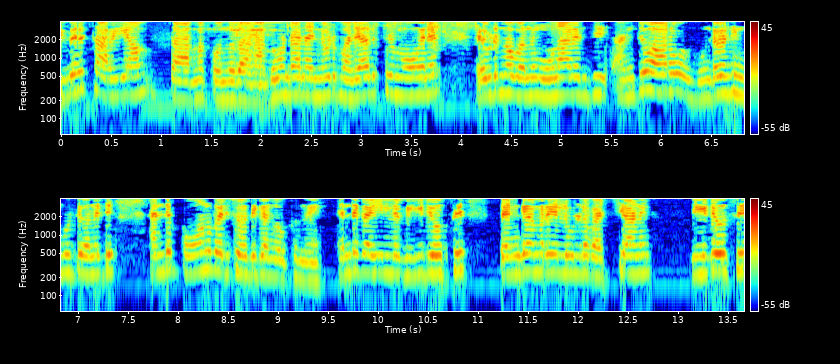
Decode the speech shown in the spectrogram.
ഇവർക്കറിയാം സാറിനെ കൊന്നതാണ്. അതുകൊണ്ടാണ് എന്നോട് മലയാളത്തിൽ മോഹനെ എവിടുന്നോ വന്ന് മൂന്നാലഞ്ച് അഞ്ചോ ആറോ ഗുണ്ടകളെയും കൂട്ടി വന്നിട്ട് എന്റെ ഫോൺ പരിശോധിക്കാൻ നോക്കുന്നേ. എന്റെ കയ്യിലുള്ള വീഡിയോസ് പെൻ ക്യാമറയിലുള്ള കക്ഷിയാണ് വീഡിയോസ്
